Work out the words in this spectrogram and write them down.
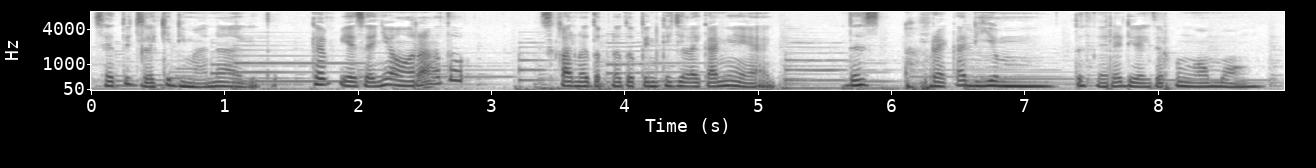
saya tuh jeleknya di mana? Gitu. Kan biasanya orang tuh suka nutup nutupin kejelekannya ya. Terus mereka diem. Terus akhirnya direkturku ngomong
